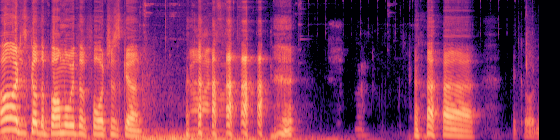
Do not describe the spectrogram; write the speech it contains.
Oh, I just got the bomber with the fortress gun. Nice. Recording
